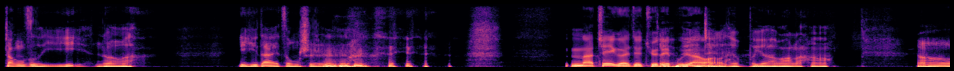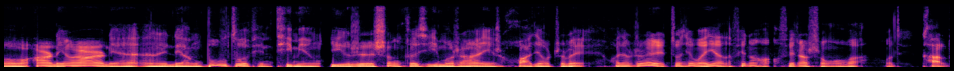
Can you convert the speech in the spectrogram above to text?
章子怡，你知道吧？一代宗师。那这个就绝对不冤枉了，这个就不冤枉了哈。然后二零二二年，嗯，两部作品提名，一个是《圣荷西谋杀案》，也是《花椒之味》。《花椒之味》郑秀文演的非常好，非常生活化，我这看了。《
